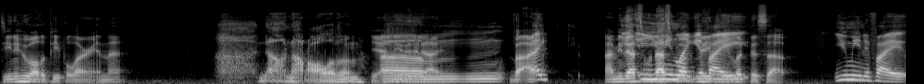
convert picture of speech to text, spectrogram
Do you know who all the people are in that? No, not all of them. Yeah, neither did I. Um, But I I- I, mean that's that's mean what like if made me I- look this up. You mean if I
